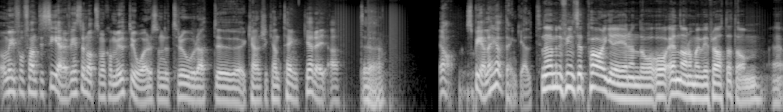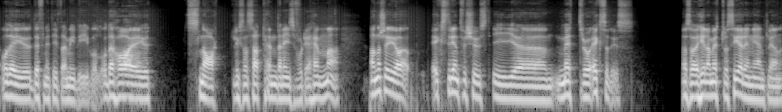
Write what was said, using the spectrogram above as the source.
om vi får fantisera, finns det något som har kommit ut i år som du tror att du kanske kan tänka dig att eh, ja, spela helt enkelt? Nej men det finns ett par grejer ändå och en av dem har vi pratat om eh, och det är ju definitivt A Medieval och det har Ja. jag ju snart liksom satt tänderna i så fort jag är hemma. Annars är jag extremt förtjust i eh, Metro Exodus. Alltså hela Metro-serien egentligen.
